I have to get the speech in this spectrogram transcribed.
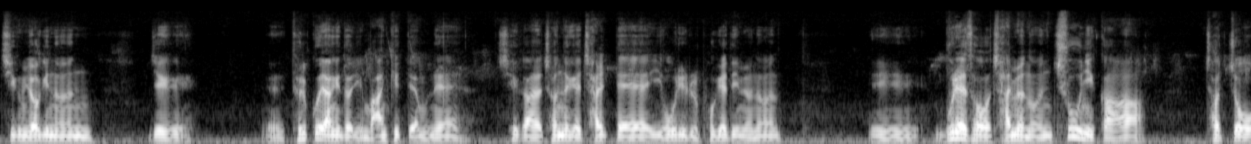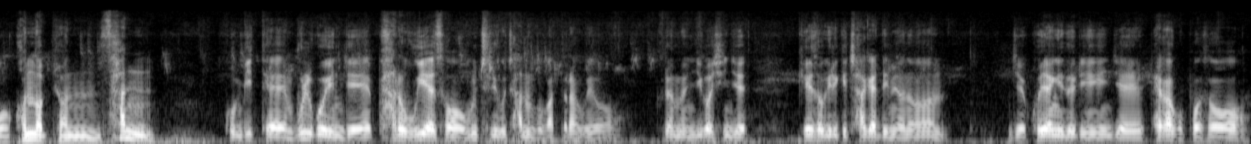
지금 여기는 이제 예, 들고양이들이 많기 때문에 제가 저녁에 잘 때 이 오리를 보게 되면은 이 물에서 자면은 추우니까 저쪽 건너편 산 그 밑에 물고인데 바로 위에서 움츠리고 자는 것 같더라고요. 그러면 이것이 이제 계속 이렇게 자게 되면은 이제 고양이들이 이제 배가 고파서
